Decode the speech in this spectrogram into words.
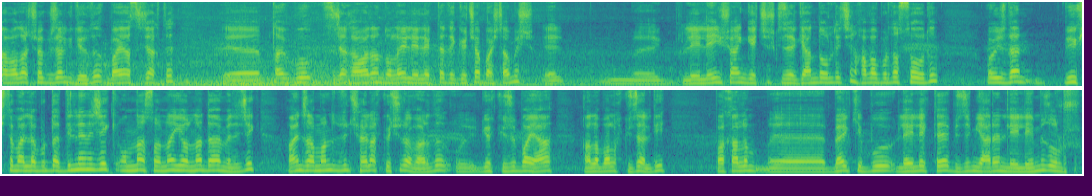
Havalar çok güzel gidiyordu. Bayağı sıcaktı. Ee, tabii bu sıcak havadan dolayı leylekler de göçe başlamış. Ee, e, leyleğin şu an geçiş güzergahında olduğu için hava burada soğudu. O yüzden büyük ihtimalle burada dinlenecek. Ondan sonra yoluna devam edecek. Aynı zamanda dün çaylak göçü de vardı. Gökyüzü bayağı kalabalık güzeldi. Bakalım e, belki bu leylek de bizim yarın leyleğimiz olur.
